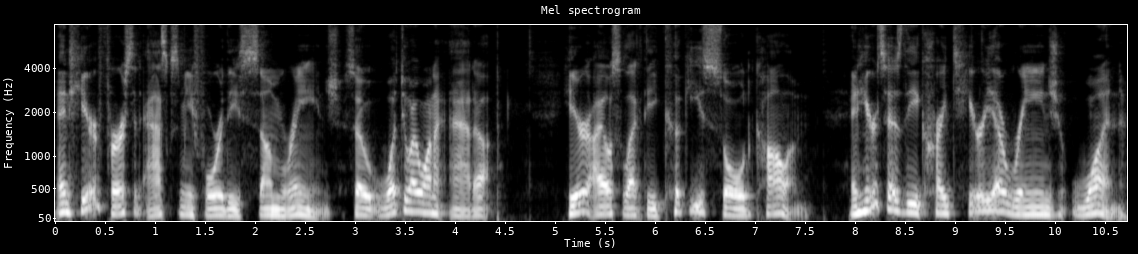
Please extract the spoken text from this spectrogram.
And here first it asks me for the sum range. So what do I want to add up? Here I'll select the cookies sold column. And here it says the criteria range 1.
